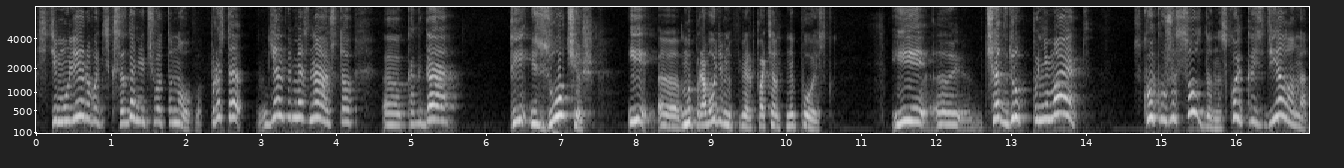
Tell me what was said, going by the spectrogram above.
стимулировать к созданию чего-то нового. Просто я, например, знаю, что э, когда ты изучишь, и э, мы проводим, например, патентный поиск, и э, человек вдруг понимает, сколько уже создано, сколько сделано,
